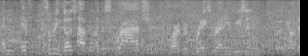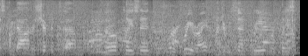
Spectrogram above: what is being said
And if something does happen, like a scratch, or if it breaks for any reason, you know, just come down and ship it to them. They'll replace it for free, right? 100% free, replace it.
